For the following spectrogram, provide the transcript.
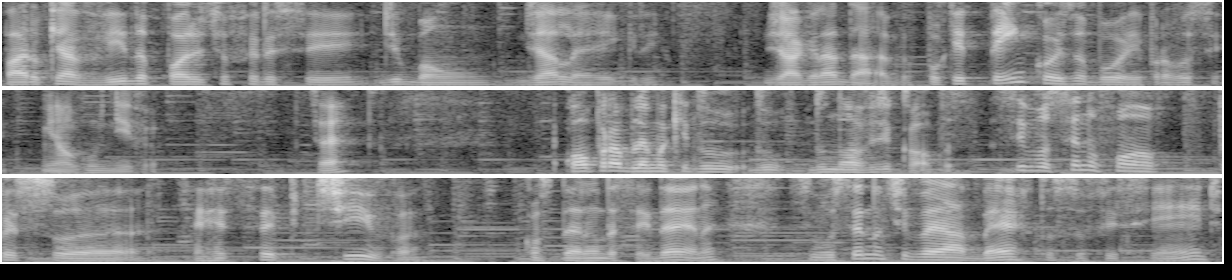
para o que a vida pode te oferecer de bom, de alegre, de agradável. Porque tem coisa boa aí para você, em algum nível. Certo? Qual o problema aqui do, do, do Nove de Copas? Se você não for uma pessoa receptiva, considerando essa ideia, né? Se você não tiver aberto o suficiente,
